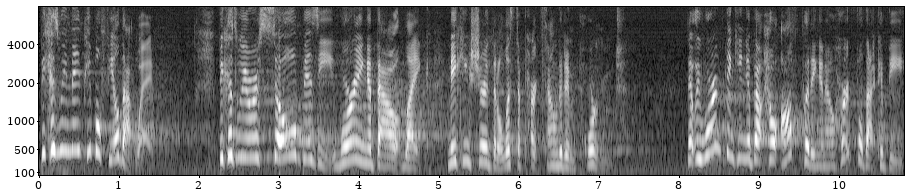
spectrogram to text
Because we made people feel that way. Because we were so busy worrying about, like, making sure that a list of parts sounded important that we weren't thinking about how off putting and how hurtful that could be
